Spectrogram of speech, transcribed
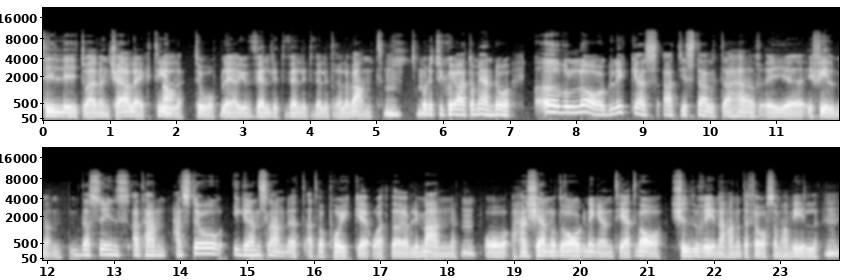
tillit och även kärlek till Ja. Tor blir ju väldigt, väldigt, väldigt relevant. Mm. Mm. Och det tycker jag att de ändå överlag lyckas att gestalta här i, eh, i filmen. Där syns att han, han står i gränslandet att vara pojke och att börja bli man. Mm. Och han känner dragningen till att vara tjurig när han inte får som han vill. Mm.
